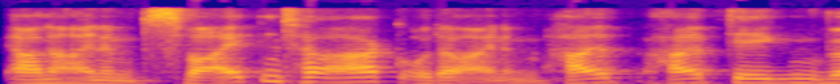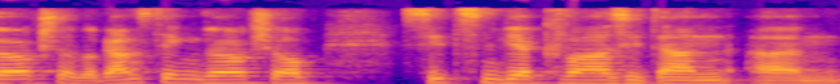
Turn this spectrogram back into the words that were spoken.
an einem zweiten Tag oder einem halb, halbtägigen Workshop oder ganztägigen Workshop sitzen wir quasi dann, ähm,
